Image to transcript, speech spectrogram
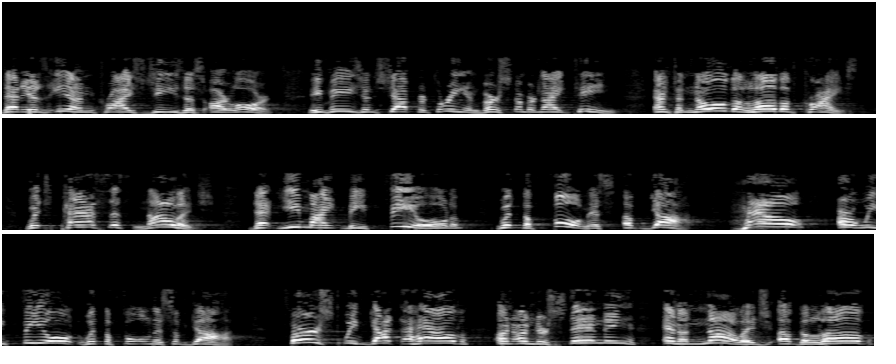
that is in Christ Jesus our Lord. Ephesians chapter 3 and verse number 19. And to know the love of Christ, which passeth knowledge, that ye might be filled with the fullness of God. How are we filled with the fullness of God? First, we've got to have an understanding and a knowledge of the love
